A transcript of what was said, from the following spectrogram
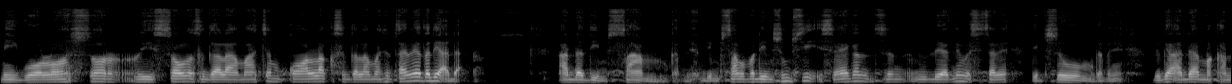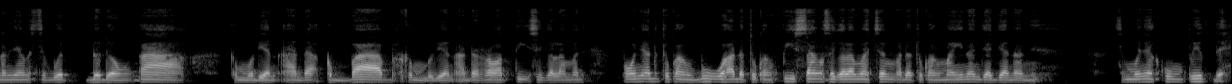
mie golosor, risol segala macam, kolak segala macam. Saya lihat tadi ada. Ada dimsum katanya. Dimsum apa dimsum sih? Saya kan lihatnya masih cari dimsum katanya. Juga ada makanan yang disebut dodongka, kemudian ada kebab, kemudian ada roti segala macam. Pokoknya ada tukang buah, ada tukang pisang segala macam, ada tukang mainan jajanannya semuanya komplit deh.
